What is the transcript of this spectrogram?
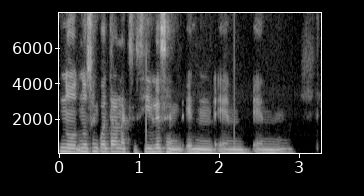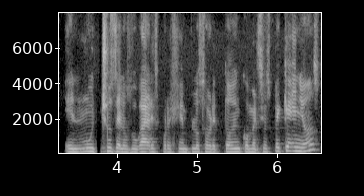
no- no se encuentran accesibles en, en- en- en- en muchos de los lugares, por ejemplo, sobre todo en comercios pequeños,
